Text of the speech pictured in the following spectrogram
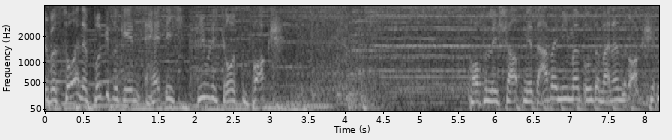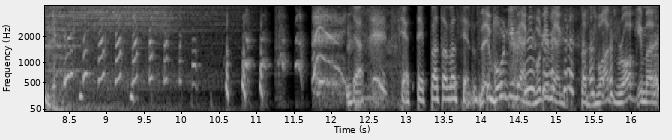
Über so eine Brücke zu gehen, hätte ich ziemlich großen Bock. Hoffentlich schaut mir dabei niemand unter meinen Rock. Ja, sehr deppert, aber sehr lustig. wohlgemerkt, wohlgemerkt. Das Wort Rock, meine,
